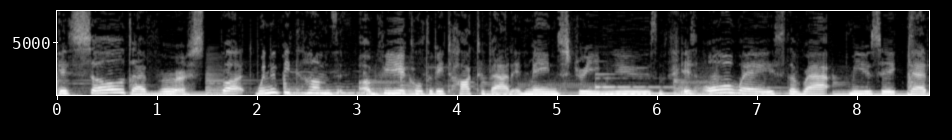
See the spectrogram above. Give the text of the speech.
is so diverse, but when it becomes a vehicle to be talked about in mainstream news, it's always the rap music that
